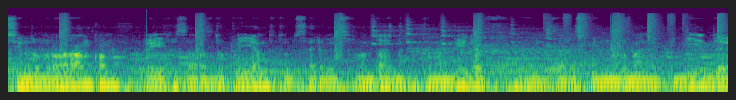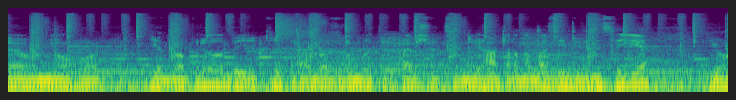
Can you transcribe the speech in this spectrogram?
Усім доброго ранку. Приїхав зараз до клієнта. Тут сервіс вантажних автомобілів. Е, Зараз він до мене підійде. У нього є два прилади, які треба зробити. Перше це навігатор на базі є. Його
